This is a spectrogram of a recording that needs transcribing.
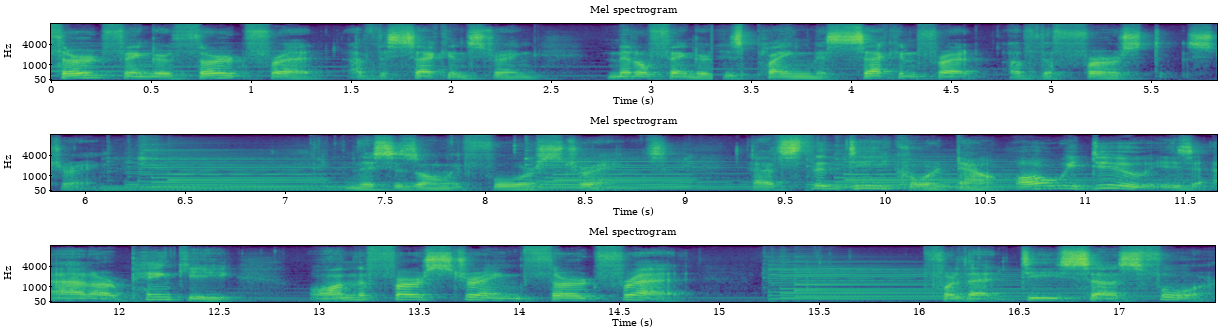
third finger, third fret of the second string, middle finger is playing the second fret of the first string. And this is only four strings. That's the D chord. Now all we do is add our pinky on the first string, third fret, for that D sus4.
